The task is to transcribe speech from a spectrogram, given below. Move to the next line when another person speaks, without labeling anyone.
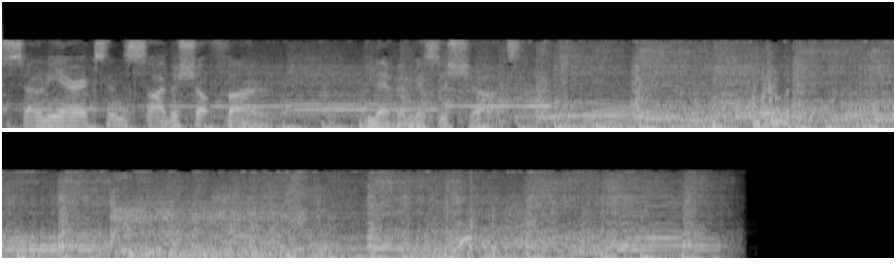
Sony Ericsson CyberShot phone. Never miss a shot.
